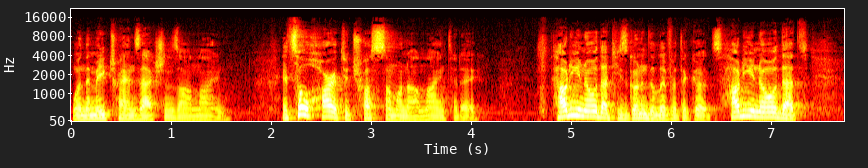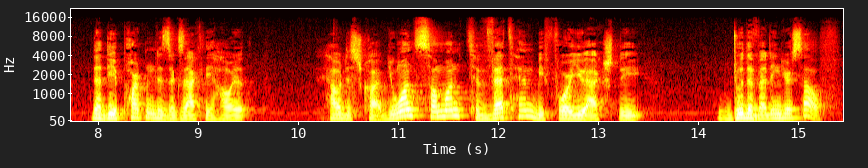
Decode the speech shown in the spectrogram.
when they make transactions online. It's so hard to trust someone online today. How do you know that he's going to deliver the goods? How do you know that, that the apartment is exactly how it, how described? You want someone to vet him before you actually do the vetting yourself.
